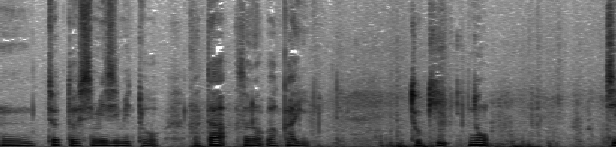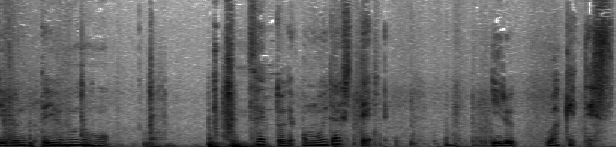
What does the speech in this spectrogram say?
うん、ちょっとしみじみとまたその若い時の自分っていうものもセットで思い出しているわけです。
